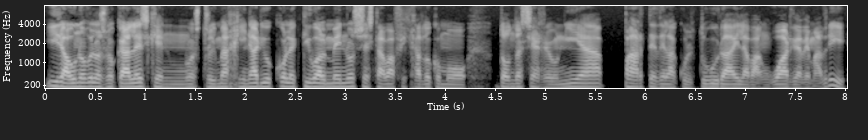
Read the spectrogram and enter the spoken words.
ir a uno de los locales que en nuestro imaginario colectivo al menos estaba fijado como donde se reunía parte de la cultura y la vanguardia de Madrid,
